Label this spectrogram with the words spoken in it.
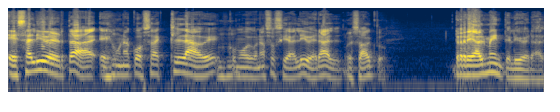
esa libertad es una cosa clave como de una sociedad liberal. Exacto, Realmente liberal.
